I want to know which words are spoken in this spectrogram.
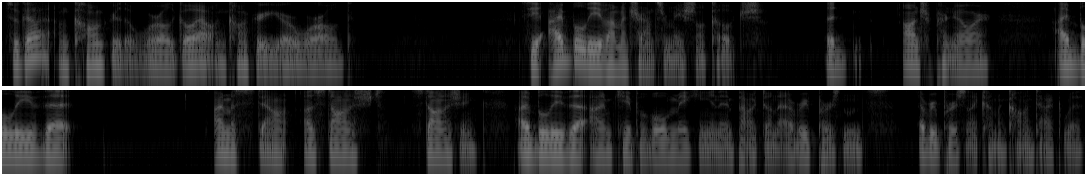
So go out and conquer the world. Go out and conquer your world. See, I believe I'm a transformational coach, an entrepreneur, I believe that I'm astound, astonished, astonishing. I believe that I'm capable of making an impact on every person's every person I come in contact with.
